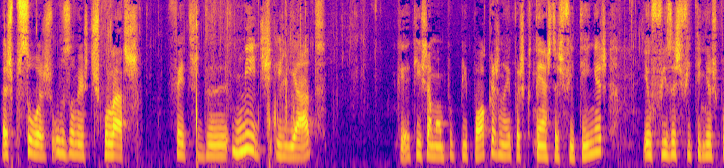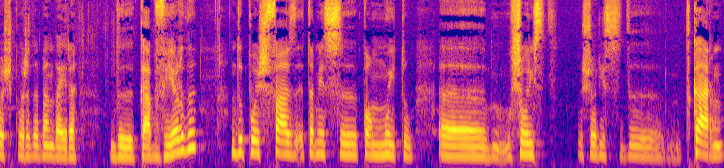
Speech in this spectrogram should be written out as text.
As pessoas usam estes colares feitos de midge ilhado, que aqui chamam pipocas, não é? depois que tem estas fitinhas. Eu fiz as fitinhas com as cores da bandeira de Cabo Verde. Depois faz, também se come muito uh, o chouriço o chouriço de, de carne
